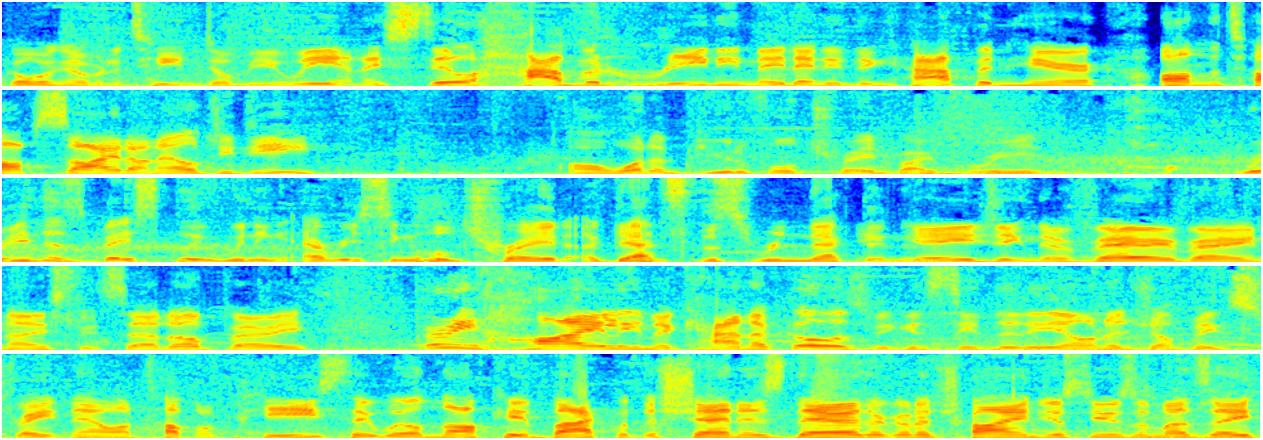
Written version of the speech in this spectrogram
going over to Team WE, and they still haven't really made anything happen here on the top side on LGD. Oh, what a beautiful trade by Breathe. Breathe is basically winning every single trade against this Renekton. Engaging, they're very, very nicely set up, very, very highly mechanical, as we can see the Leona jumping straight now on top of Peace. They will knock him back, but the Shen is there. They're going to try and just use him as a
